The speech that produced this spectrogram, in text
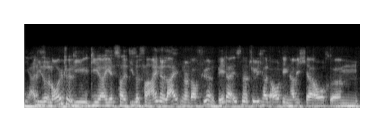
Ja, diese Leute, die, die ja jetzt halt diese Vereine leiten und auch führen. Peter ist natürlich halt auch, den habe ich ja auch. Ähm,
